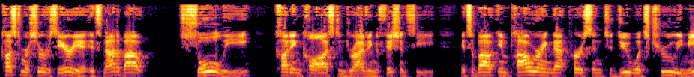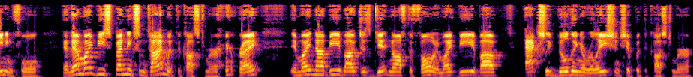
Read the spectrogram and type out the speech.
customer service area, it's not about solely cutting cost and driving efficiency it's about empowering that person to do what's truly meaningful. And that might be spending some time with the customer, right? It might not be about just getting off the phone. It might be about actually building a relationship with the customer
